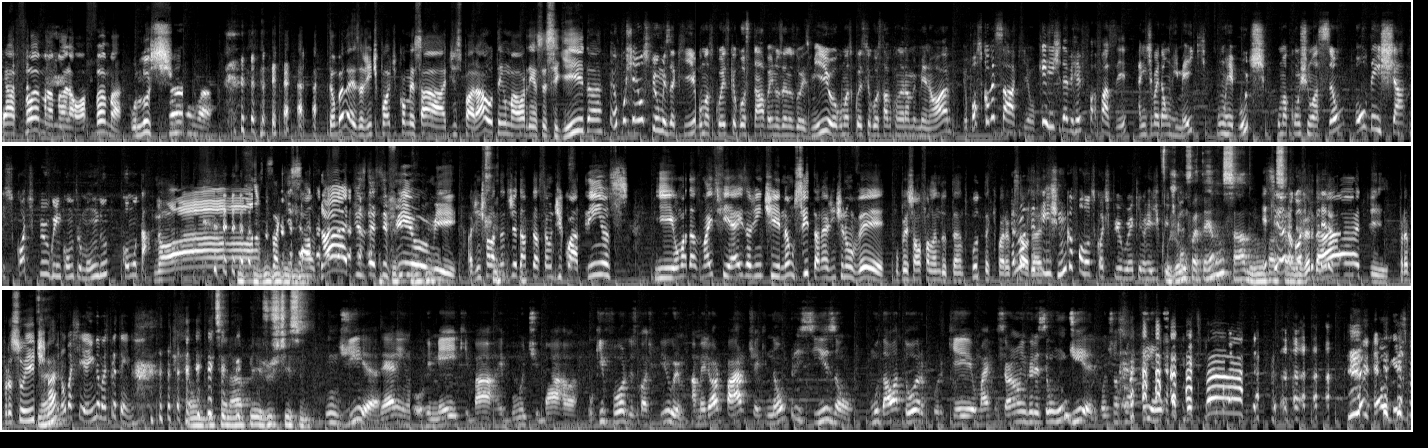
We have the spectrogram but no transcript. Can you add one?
É a fama, Amaral, a fama, o luxo. Calma. Então, beleza, a gente pode começar a disparar ou tem uma ordem a ser seguida? Eu puxei uns filmes aqui, algumas coisas que eu gostava aí nos anos 2000, algumas coisas que eu gostava quando eu era menor. Eu posso começar aqui. O que a gente deve refazer? A gente vai dar um remake, um reboot, uma continuação ou deixar Scott Pilgrim contra o mundo como tá? Nossa, que saudades desse filme! A gente fala tanto de adaptação de quadrinhos e uma das mais fiéis a gente não cita, né? A gente não vê o pessoal falando tanto. Puta que pariu, que Eu não acredito que a gente nunca falou do Scott Pilgrim aqui no Rede O Quit. jogo foi até relançado no Esse passado. ano, É verdade. Pra, pro Switch, Né? né? Eu não baixei ainda, mas pretendo. É um beat'em up justíssimo. um dia derem o remake, barra reboot, barra o que for do Scott Pilgrim, a melhor parte é que não precisam mudar o ator, porque o Michael Cera não envelheceu um dia, ele continua sendo uma criança. É o mesmo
